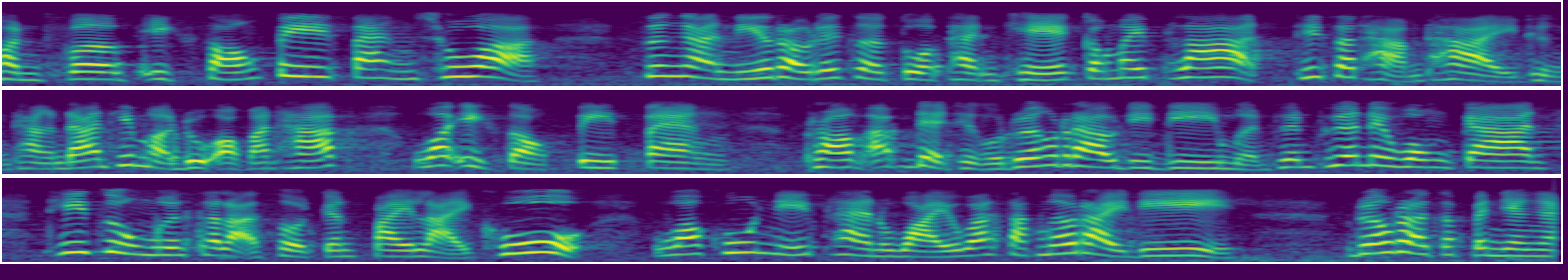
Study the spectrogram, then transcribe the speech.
คอนเฟิร์มอีก 2 ปีแต่งชั่ว ซึ่งงานนี้เราได้เจอตัวแพนเค้กก็ไม่พลาดที่จะถามถ่ายถึงทางด้านที่หมอดูออกมาทัก ว่าอีก 2 ปีแต่ง พร้อมอัปเดตถึงเรื่องราวดีๆ เหมือนเพื่อนๆในวงการ ที่จูงมือสละโสดกันไปหลายคู่ ว่าคู่นี้แพลนไว้ว่าสักเมื่อไหร่ดี เรื่องราวจะเป็นยังไง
